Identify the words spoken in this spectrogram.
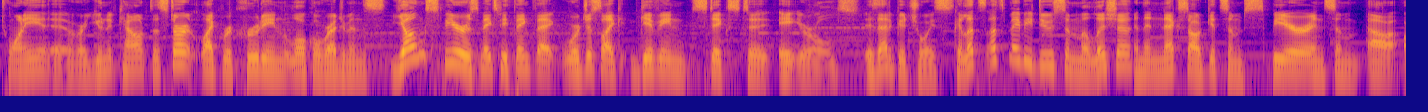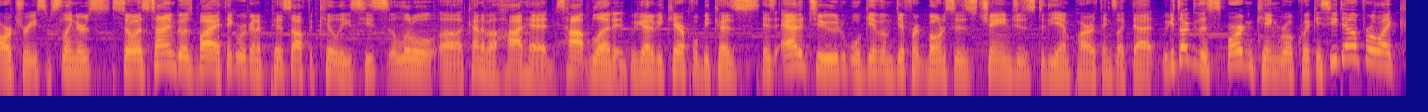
20 of our unit count. Let's start like recruiting local regiments. Young Spears makes me think that we're just like giving sticks to 8-year-olds. Is that a good choice? Okay, let's let's maybe do some militia, and then next I'll get some spear and some uh, archery, some slingers. So as time goes by, I think we're gonna piss off Achilles. He's a little uh, kind of a hothead. He's hot-blooded. We gotta be careful because his attitude will give him different bonuses, changes to the empire, things like that. We can talk to the Spartan King real quick. Is he down for like,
